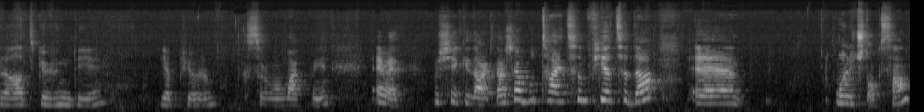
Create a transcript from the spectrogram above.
Rahat görün diye yapıyorum. Kusuruma bakmayın. Evet bu şekilde arkadaşlar. Bu Titan fiyatı da 13.90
